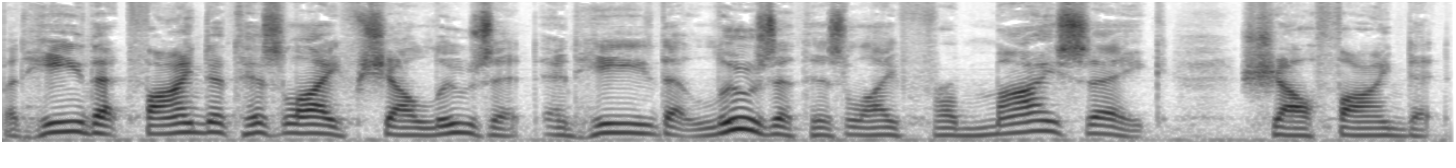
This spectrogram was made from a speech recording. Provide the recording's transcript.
But he that findeth his life shall lose it, and he that loseth his life for my sake shall find it.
